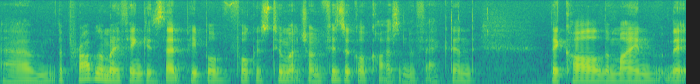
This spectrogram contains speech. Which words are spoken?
um, the problem I think is that people focus too much on physical cause and effect and they call the mind, they,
